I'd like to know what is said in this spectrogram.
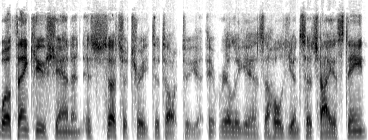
Well, thank you, Shannon. It's such a treat to talk to you. It really is. I hold you in such high esteem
